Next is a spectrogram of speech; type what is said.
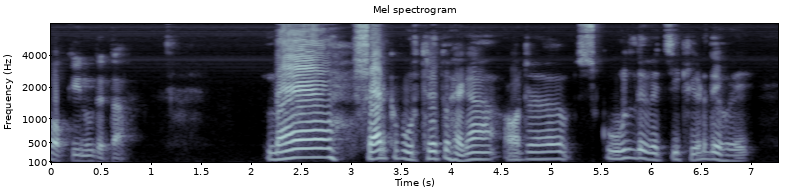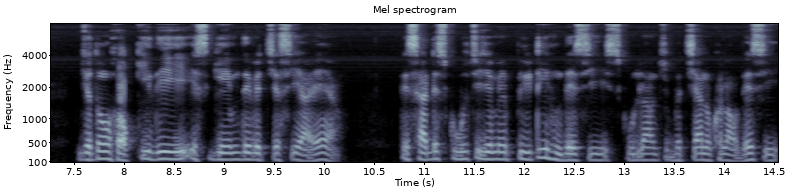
ਹਾਕੀ ਨੂੰ ਦਿੱਤਾ? ਮੈਂ ਸ਼ਹਿਰ ਕਪੂਰਥਲੇ ਤੋਂ ਹੈਗਾ ਔਰ ਸਕੂਲ ਦੇ ਵਿੱਚ ਹੀ ਖੇਡਦੇ ਹੋਏ ਜਦੋਂ ਹਾਕੀ ਦੀ ਇਸ ਗੇਮ ਦੇ ਵਿੱਚ ਅਸੀਂ ਆਏ ਆ ਤੇ ਸਾਡੇ ਸਕੂਲ 'ਚ ਜਿਵੇਂ ਪੀਟੀ ਹੁੰਦੇ ਸੀ, ਸਕੂਲਾਂ 'ਚ ਬੱਚਿਆਂ ਨੂੰ ਖਿਲਾਉਂਦੇ ਸੀ,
